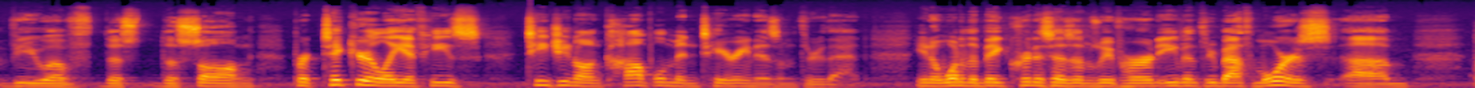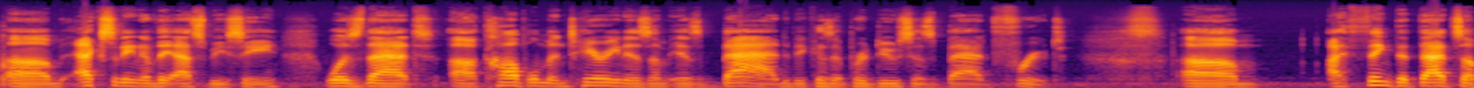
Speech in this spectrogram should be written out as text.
view of this the song, particularly if he's teaching on complementarianism through that. You know, one of the big criticisms we've heard, even through Beth Moore's um, um, exiting of the SBC, was that uh, complementarianism is bad because it produces bad fruit. Um, I think that that's a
